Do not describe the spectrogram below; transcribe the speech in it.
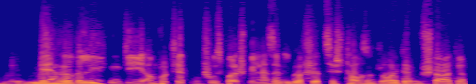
mehrere Ligen, die amputierten Fußball spielen. Da sind über 40.000 Leute im Stadion.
